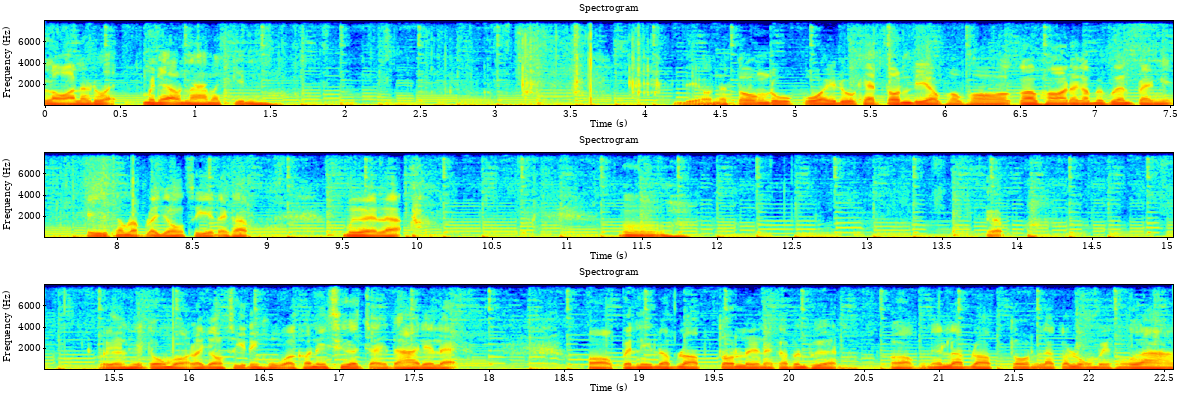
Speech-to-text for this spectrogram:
หล่อแล้วด้วย ไม่ได้เอาน้ำมากิน เดี๋ยวนะต้องดูโกยดูแค่ต้นเดียว พอๆก็พอนะครับเพื่อนๆแปลงนี้เอ้สำหรับระยองสีนะครับ เมื่อยแล้วอืมครับก็อย่างที่ต้องบอกระยองสีในหัวเขานี่เชื่อใจได้เลยแหละ ออกเป็นนี่รอบๆต้นเลยนะครับเพื่อนๆออกนี่รอบๆต้นแล้วก็ลงไปข้างล่าง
